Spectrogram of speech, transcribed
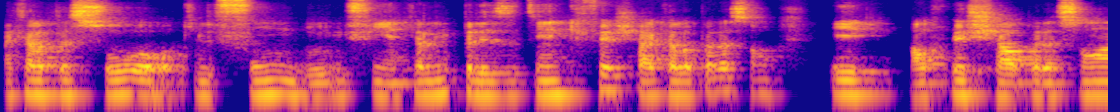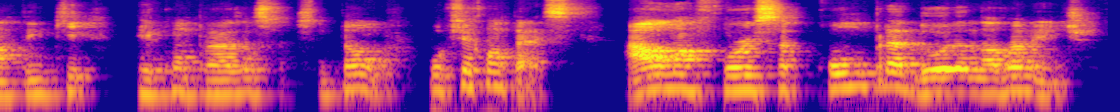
aquela pessoa, aquele fundo, enfim, aquela empresa tenha que fechar aquela operação. E ao fechar a operação, ela tem que recomprar as ações. Então, o que acontece? Há uma força compradora novamente.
